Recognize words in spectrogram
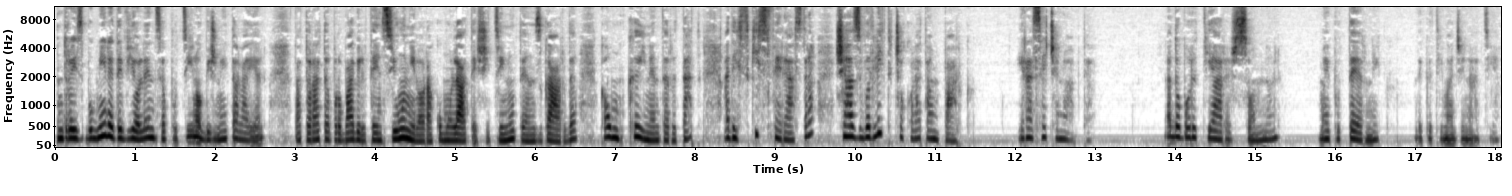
Într-o izbucnire de violență puțin obișnuită la el, datorată probabil tensiunilor acumulate și ținute în zgardă, ca un câine întărâtat, a deschis fereastra și a zvârlit ciocolata în parc. Era zece noaptea. A doborât iarăși somnul, mai puternic decât imaginația.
